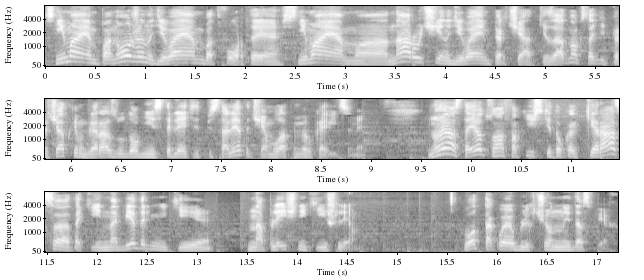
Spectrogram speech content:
Снимаем по ноже, надеваем ботфорты. Снимаем э, наручи, надеваем перчатки. Заодно, кстати, перчатками гораздо удобнее стрелять из пистолета, чем латными рукавицами. Ну и остается у нас фактически только кераса, такие набедренники, наплечники и шлем. Вот такой облегченный доспех.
